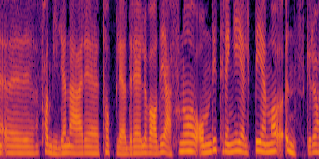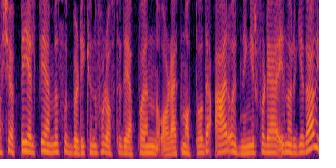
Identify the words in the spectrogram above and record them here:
eh, familien er eh, toppledere eller hva de er for noe. Om de trenger hjelp i hjemmet og ønsker å kjøpe hjelp i hjemmet, så bør de kunne få lov til det på en ålreit måte. Og det er ordninger for det i Norge i dag.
